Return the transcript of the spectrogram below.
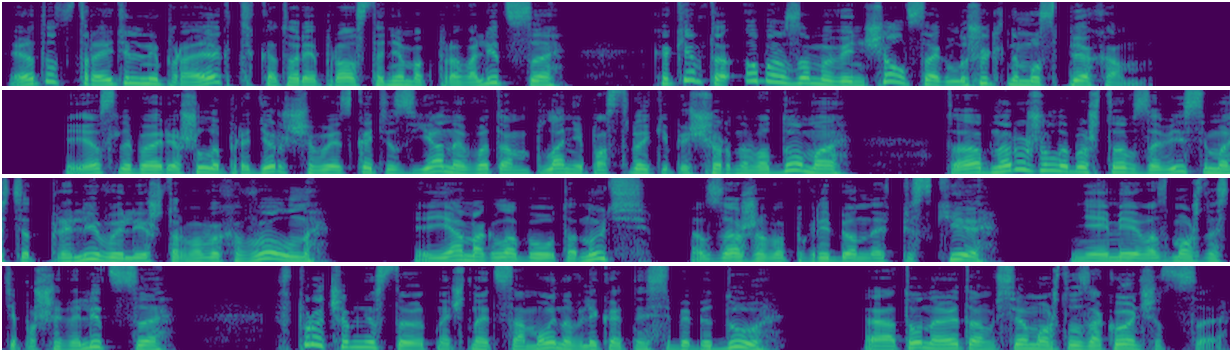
этот строительный проект, который просто не мог провалиться, каким-то образом увенчался оглушительным успехом. Если бы я решила придирчиво искать изъяны в этом плане постройки пещерного дома, то обнаружила бы, что в зависимости от прилива или штормовых волн я могла бы утонуть, заживо погребенная в песке, не имея возможности пошевелиться. Впрочем, не стоит начинать самой навлекать на себя беду, а то на этом все может и закончиться.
